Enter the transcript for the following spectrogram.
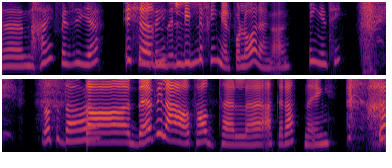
Uh, Nei, faktisk ikke. Ikke en Ingenting. lillefinger på låret engang? Ingenting. Da, Da, det ville jeg ha tatt til eh, etterretning. Da,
